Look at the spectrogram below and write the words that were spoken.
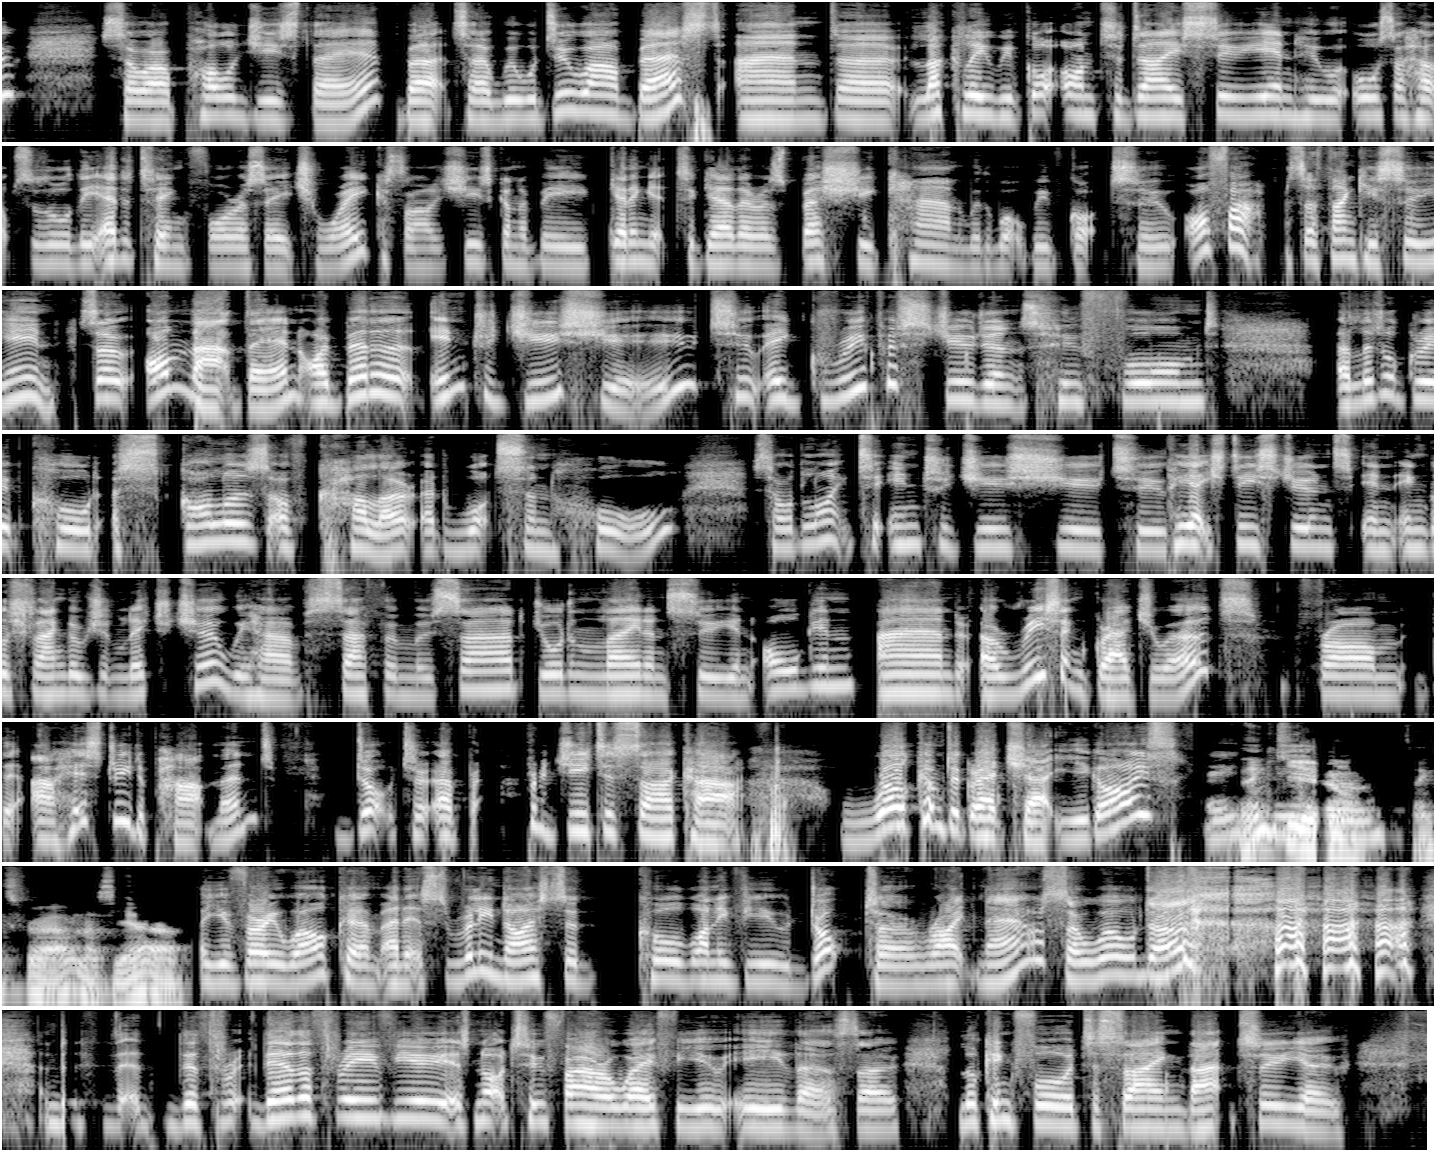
so our apologies apologies there, but uh, we will do our best. And uh, luckily, we've got on today Suyin, who also helps with all the editing for us each week. So she's going to be getting it together as best she can with what we've got to offer. So thank you, Suyin. So on that, then, I better introduce you to a group of students who formed a little group called Scholars of Colour at Watson Hall. So I'd like to introduce you to PhD students in English language and literature. We have Safa Musad, Jordan Lane and Suyin Olgin, and a recent graduate from the, our history department, Dr. Aprajita Sarkar. Welcome to Grad Chat, you guys. Thank, Thank you. you. Thanks for having us. Yeah. You're very welcome. And it's really nice to call one of you doctor right now. So well done. and the, the, th- the, other three of you is not too far away for you either. So looking forward to saying that to you.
